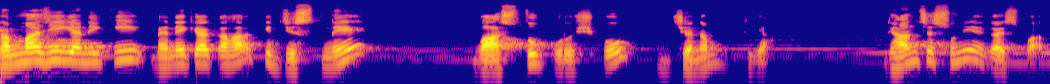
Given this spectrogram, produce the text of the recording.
ब्रह्मा जी यानी कि मैंने क्या कहा कि जिसने वास्तु पुरुष को जन्म दिया। ध्यान से सुनिएगा इस बात।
